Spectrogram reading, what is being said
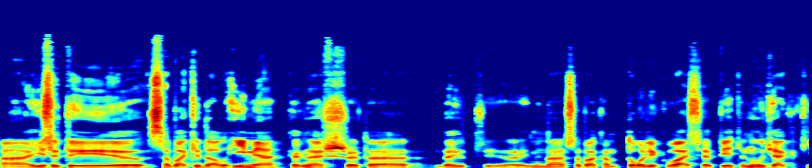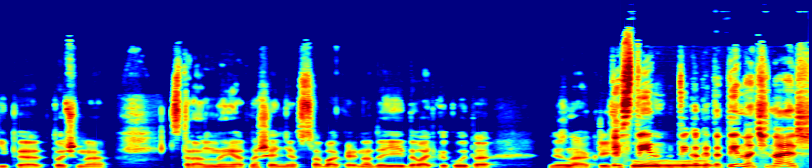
А если ты собаке дал имя, как знаешь, это дают э, имена собакам Толик, Вася, Петя, ну у тебя какие-то точно странные отношения с собакой. Надо ей давать какую-то не знаю, кличку... То есть ты, ты как это, ты начинаешь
